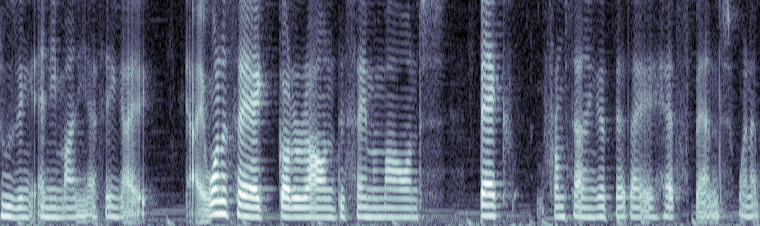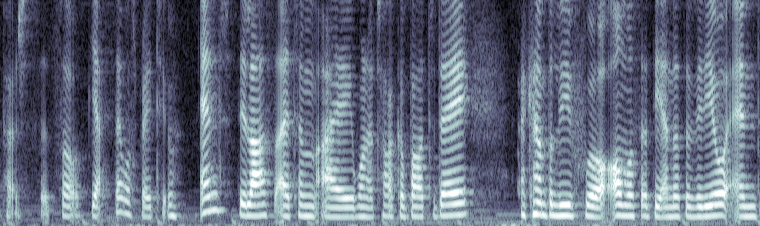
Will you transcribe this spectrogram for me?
losing any money. I think I, I want to say I got around the same amount back from selling it that I had spent when I purchased it. So yeah, that was great too. And the last item I want to talk about today I can't believe we're almost at the end of the video and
